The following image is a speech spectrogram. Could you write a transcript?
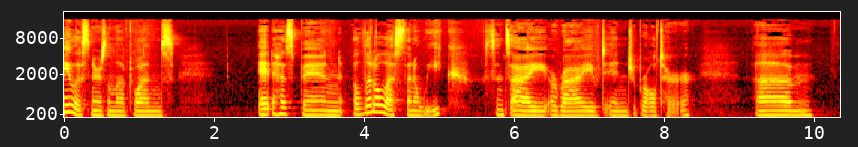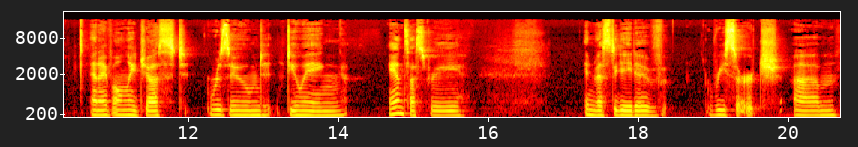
Hey, listeners and loved ones. It has been a little less than a week since I arrived in Gibraltar. Um, and I've only just resumed doing ancestry investigative research. Um,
